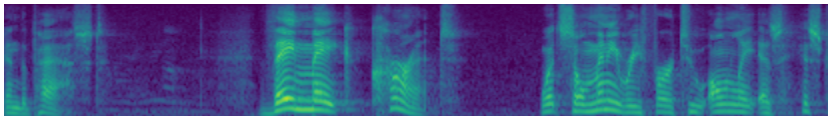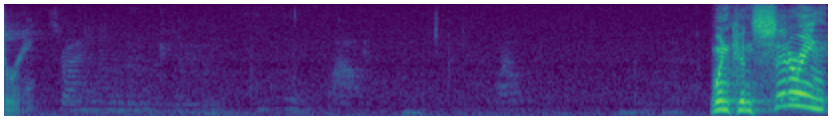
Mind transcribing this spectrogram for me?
in the past. They make current what so many refer to only as history. When considering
